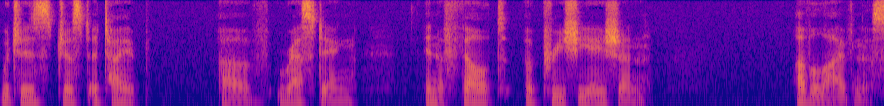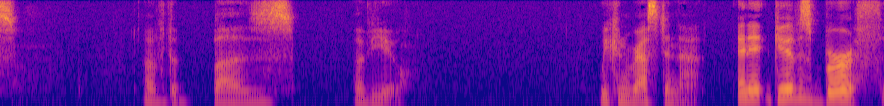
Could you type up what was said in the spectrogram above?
which is just a type of resting in a felt appreciation of aliveness, of the buzz of you. We can rest in that. And it gives birth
